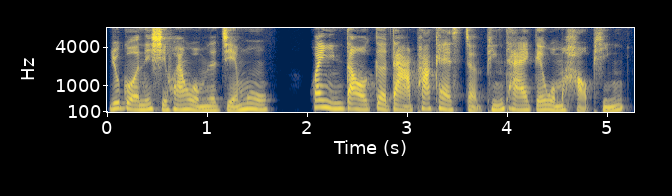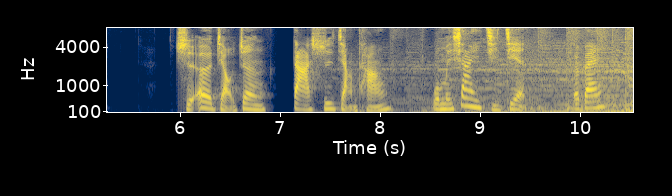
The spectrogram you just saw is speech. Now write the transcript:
如果你喜欢我们的节目，欢迎到各大 Podcast 平台给我们好评。十二矫正大师讲堂，我们下一集见，拜拜。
